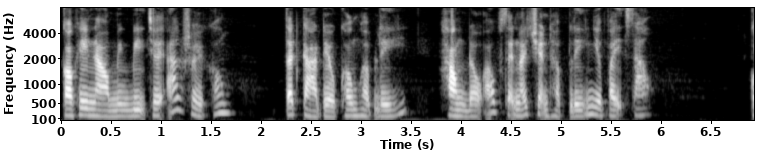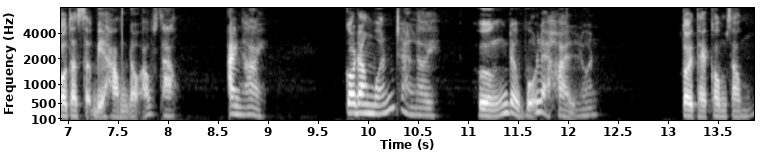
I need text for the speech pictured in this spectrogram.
có khi nào mình bị chơi ác rồi không? Tất cả đều không hợp lý, hỏng đầu óc sẽ nói chuyện hợp lý như vậy sao? Cô thật sự bị hỏng đầu óc sao? Anh hỏi. Cô đang muốn trả lời, hướng đường vũ lại hỏi luôn. Tôi thấy không giống,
